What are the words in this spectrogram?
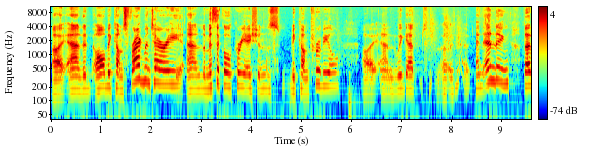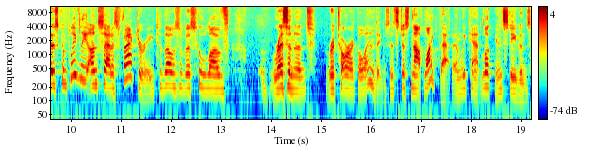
uh, and it all becomes fragmentary, and the mythical creations become trivial, uh, and we get uh, an ending that is completely unsatisfactory to those of us who love resonant rhetorical endings. It's just not like that, and we can't look in Stevens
